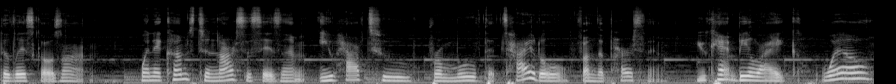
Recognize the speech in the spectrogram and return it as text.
the list goes on. When it comes to narcissism, you have to remove the title from the person. You can't be like, well,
